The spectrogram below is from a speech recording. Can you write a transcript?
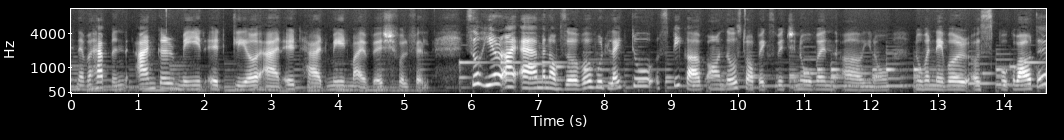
it never happened. Anchor made it clear, and it had made my wish fulfill. So here I am, an observer who'd like to speak up on those topics which no one, uh, you know, no one never uh, spoke about it.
